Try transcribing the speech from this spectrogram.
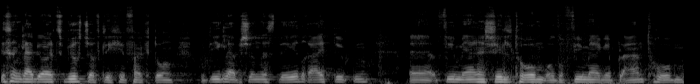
Das sind, glaube ich, alles wirtschaftliche Faktoren. Und ich glaube schon, dass die drei Typen äh, viel mehr ein Schild haben oder viel mehr geplant haben,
